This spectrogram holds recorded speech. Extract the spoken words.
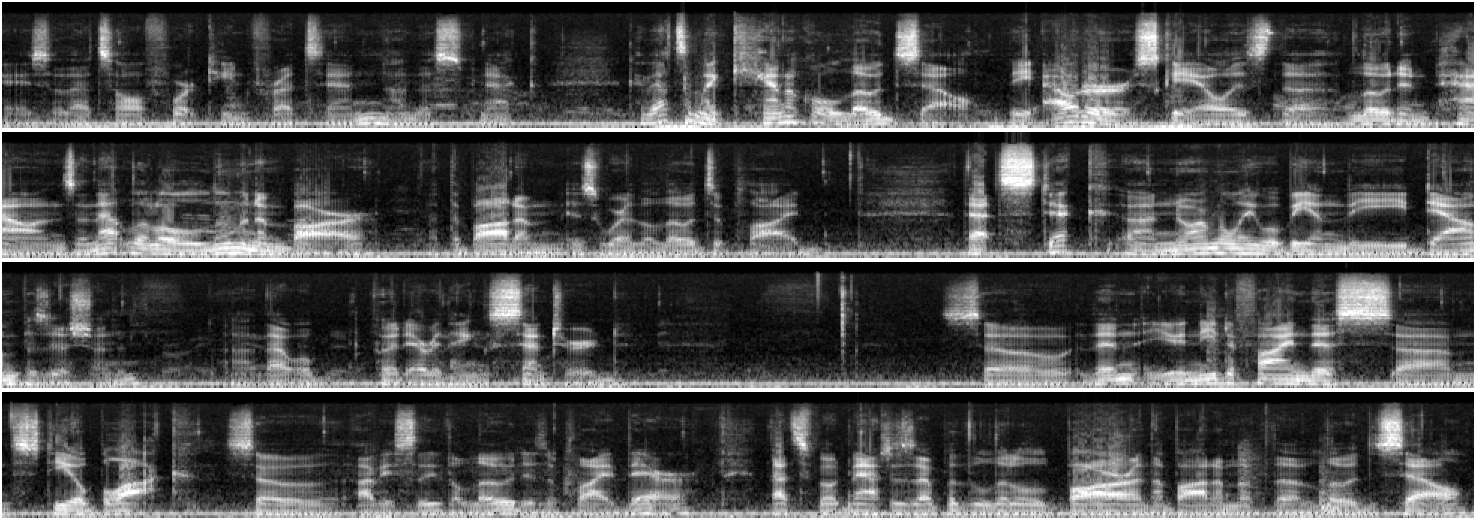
Okay, so that's all 14 frets in on this neck. Okay, that's a mechanical load cell. The outer scale is the load in pounds, and that little aluminum bar at the bottom is where the load's applied. That stick uh, normally will be in the down position. Uh, that will put everything centered. So then you need to find this um, steel block. So obviously the load is applied there. That's what matches up with the little bar on the bottom of the load cell.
